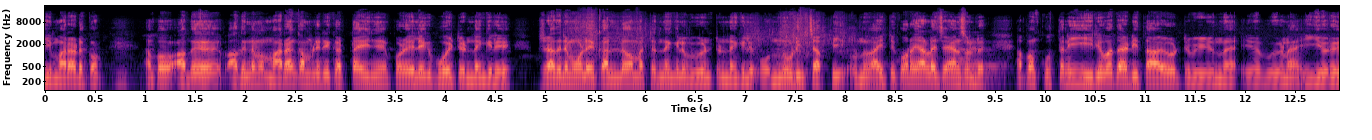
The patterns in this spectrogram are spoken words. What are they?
ഈ മരം അടക്കം. അപ്പോൾ അത് അതിന്റെ മരം കംപ്ലീറ്റ് കട്ട് കഴിഞ്ഞ് പുഴയിലേക്ക് പോയിട്ടുണ്ടെങ്കിൽ പക്ഷെ അതിന് മുകളിൽ കല്ലോ മറ്റെന്തെങ്കിലും വീണിട്ടുണ്ടെങ്കിൽ ഒന്നുകൂടി ചപ്പി ഒന്ന് ഹൈറ്റ് കുറയാനുള്ള ചാൻസ് ഉണ്ട്. അപ്പം കുത്തനെ ഈ ഇരുപതടി താഴോട്ട് വീഴുന്ന വീണ ഈ ഒരു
